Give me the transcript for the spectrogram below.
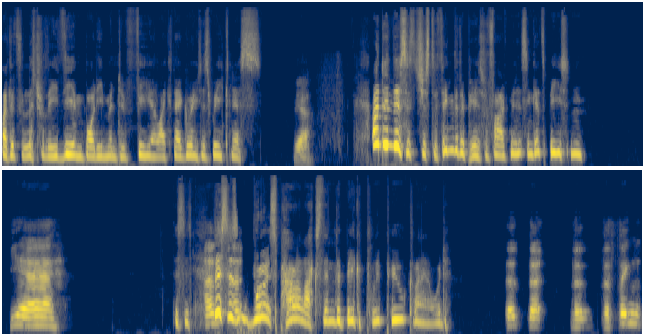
Like it's literally the embodiment of fear, like their greatest weakness. yeah. And in this, it's just a thing that appears for five minutes and gets beaten. Yeah. This is And, this and is worse parallax than the big poo cloud. the, the the the thing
